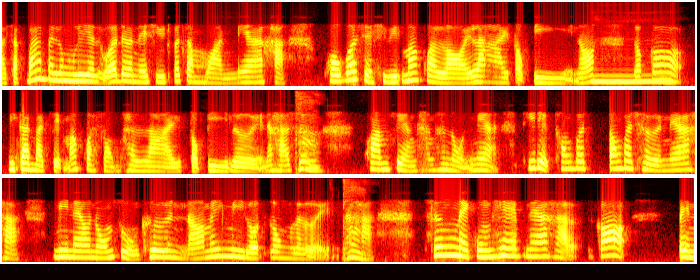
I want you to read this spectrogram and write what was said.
าจากบ้านไปโรงเรียนหรือว่าเดินในชีวิตประจำวันเนี่ยค่ะ พบว่าเสียชีวิตมากกว่าร้อยรายต่อปีเนาะอืมแล้วก็มีการบาดเจ็บมากกว่า2,000รายต่อปีเลยนะคะ ซึ่งค่ะความเสี่ยงทางถนนเนี่ย ที่เด็กต้องต้องเผชิญเนี่ยค่ะ มีแนวโน้มสูงขึ้นเนาะไม่มีลดลงเลยนะคะค่ะซึ่งในกรุงเทพเนี่ยค่ะ ก็ เป็น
